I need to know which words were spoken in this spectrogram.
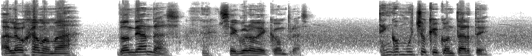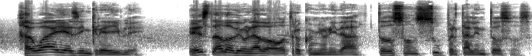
Aloha mamá. ¿Dónde andas? Seguro de compras. Tengo mucho que contarte. Hawái es increíble. He estado de un lado a otro con mi unidad. Todos son súper talentosos.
